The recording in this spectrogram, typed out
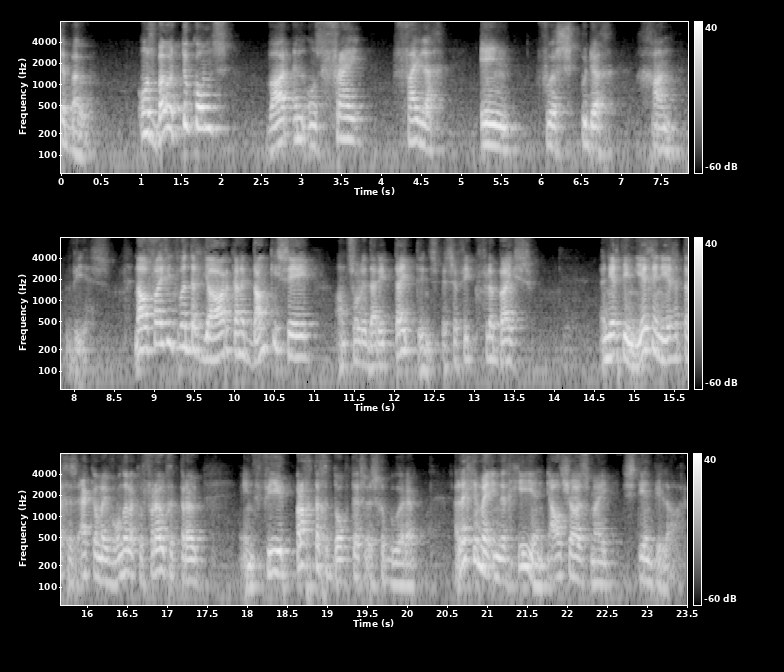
te bou. Ons bou 'n toekoms waarin ons vry, veilig en voorspoedig gaan wees. Na 25 jaar kan ek dankie sê aan solidariteit en spesifiek Flipbuys. In 1999 is ek en my wonderlike vrou getroud en vier pragtige dogters is gebore. Hulle gee my energie en Elsha is my steunpilaar.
